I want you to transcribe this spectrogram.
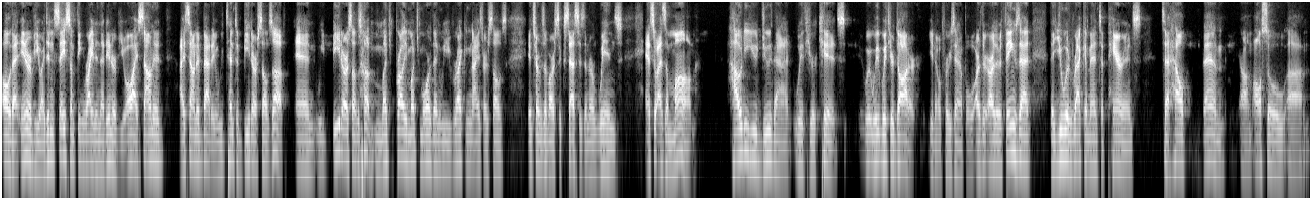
Oh, that interview, I didn't say something right in that interview. Oh, I sounded I sounded bad and we tend to beat ourselves up and we beat ourselves up much probably much more than we recognize ourselves in terms of our successes and our wins. And so as a mom how do you do that with your kids with, with your daughter? You know for example are there are there things that that you would recommend to parents to help them um, also um,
